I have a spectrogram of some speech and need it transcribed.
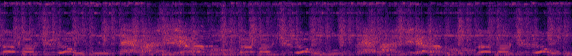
Leva, tireu, leva, tireu, leva, tireu.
